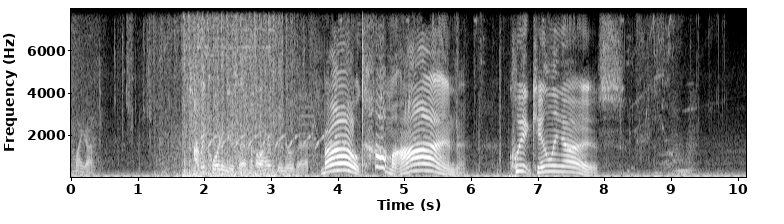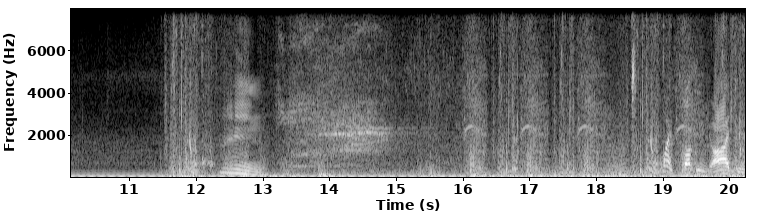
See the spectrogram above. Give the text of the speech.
Oh my god. I'm recording this. Oh, I I hope they know that. Bro, come on. Quit killing us. Dang. Oh my fucking god, dude. You're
